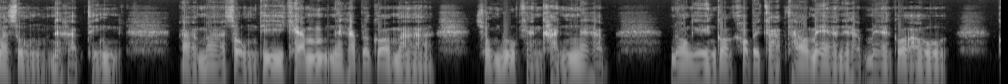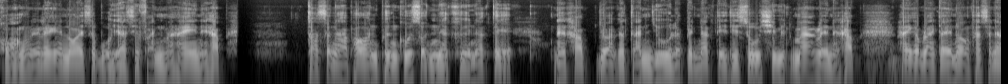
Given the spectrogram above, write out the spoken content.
มาส่งนะครับถึงมาส่งที่แคมป์นะครับ แล้วก็มาชมลูกแข่งขันนะครับ น้องเองก็เข้าไปกราบเท้าแม่นะครับ แม่ก็เอาของเล็กๆน้อยๆสบู่ยาสีฟันมาให้นะครับ ทัศนาพรพึ่งกุศลเนี่ยคือนักเตะนะครับยอดกระตันยูและเป็นนักเตะที่สู้ชีวิตมากเลยนะครับ ให้กำลังใจน้องทัศนา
